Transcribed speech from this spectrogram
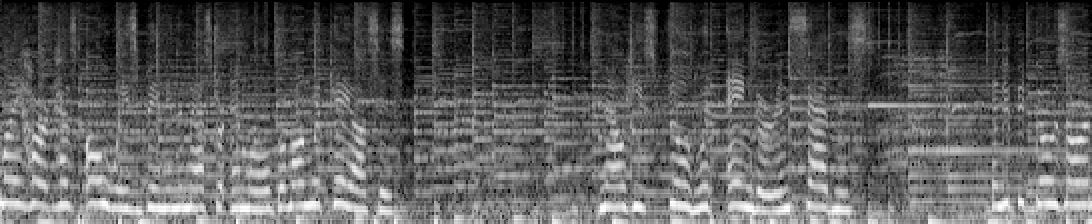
My heart has always been in the Master Emerald along with Chaos's. Now he's filled with anger and sadness. And if it goes on,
